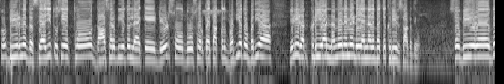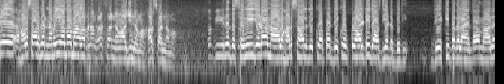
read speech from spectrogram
ਸੋ ਵੀਰ ਨੇ ਦੱਸਿਆ ਜੀ ਤੁਸੀਂ ਇੱਥੋਂ 10 ਰੁਪਏ ਤੋਂ ਲੈ ਕੇ 150 200 ਰੁਪਏ ਤੱਕ ਵਧੀਆ ਤੋਂ ਵਧੀਆ ਜਿਹੜੀ ਰੱਖੜੀ ਆ ਨਵੇਂ ਨਵੇਂ ਡਿਜ਼ਾਈਨਾਂ ਦੇ ਵਿੱਚ ਖਰੀਦ ਸਕਦੇ ਹੋ। ਸੋ ਵੀਰ ਵੀਰੇ ਹਰ ਸਾਲ ਫਿਰ ਨਵਾਂ ਹੀ ਆਉਂਦਾ ਮਾਲ ਆਪਣਾ? ਹਰ ਸਾਲ ਨਵਾਂ ਜੀ ਨਵਾਂ ਹਰ ਸਾਲ ਨਵਾਂ। ਸੋ ਵੀਰ ਨੇ ਦੱਸਿਆ ਵੀ ਜਿਹੜਾ ਮਾਲ ਹਰ ਸਾਲ ਦੇਖੋ ਆਪਾਂ ਦੇਖੋ ਕੁਆਲਿਟੀ ਦੱਸਦੀ ਆ ਡੱਬੇ ਦੀ। ਦੇਖ ਕੇ ਪਤਾ ਲੱਗ ਜਾਂਦਾ ਮਾਲ।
